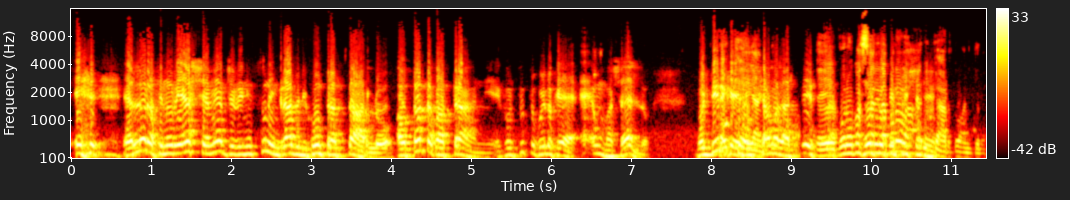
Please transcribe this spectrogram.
E, e, allora se non riesce a emergere nessuno in grado di contrastarlo a 84 anni e con tutto quello che è, è un macello. Vuol dire okay, che non siamo all'altezza. Eh, volevo passare la parola a Riccardo, Angelo.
